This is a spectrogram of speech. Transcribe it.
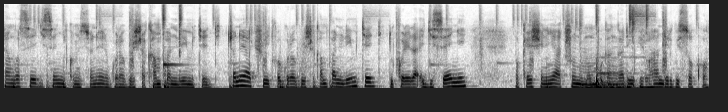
Cyangwa se gisenyi komisiyoneri guragurisha kampani limitedi cano yacu yitwa guragurisha kampani limitedi dukorera igisenyi lokesheni yacu ni mu mbuga ngari iruhande rw'isoko.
